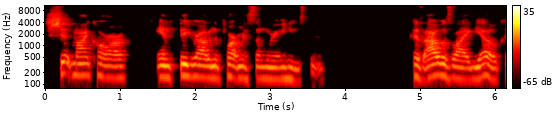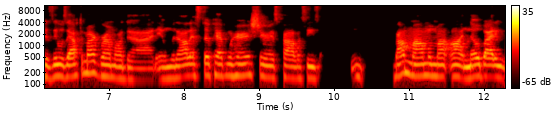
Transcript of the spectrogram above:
ship my car, and figure out an apartment somewhere in Houston. Cause I was like, yo, cause it was after my grandma died, and when all that stuff happened with her insurance policies, my mom and my aunt, nobody.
